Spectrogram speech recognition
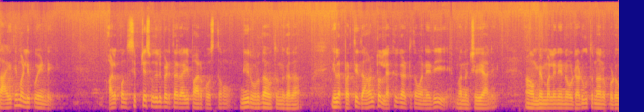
తాగితే మళ్ళీ పోయండి. వాళ్ళు కొంత సిప్ చేసి వదిలిపెడతారు అవి పారపోస్తాం నీరు వృధా అవుతుంది కదా. ఇలా ప్రతి దాంట్లో లెక్క కట్టడం అనేది మనం చేయాలి. మిమ్మల్ని నేను ఒకటి అడుగుతున్నాను ఇప్పుడు.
